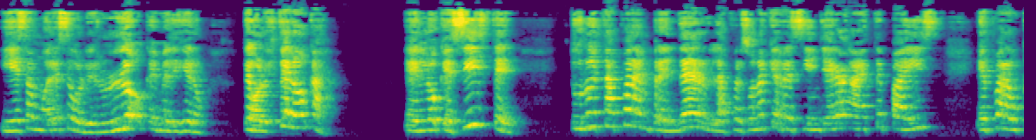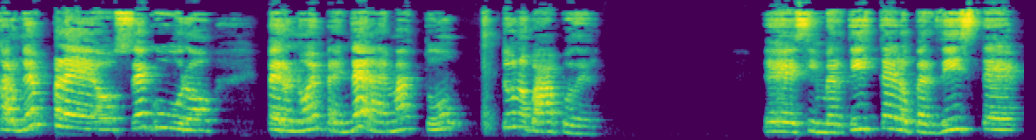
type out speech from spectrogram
Y esas mujeres se volvieron locas y me dijeron, te volviste loca, enloqueciste. Tú no estás para emprender. Las personas que recién llegan a este país es para buscar un empleo seguro, pero no emprender. Además, tú, tú no vas a poder. Eh, si invertiste, lo perdiste.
